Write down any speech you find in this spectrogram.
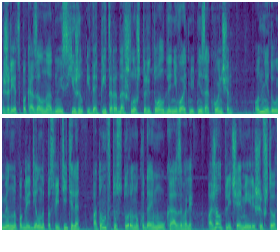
Жрец показал на одну из хижин, и до Питера дошло, что ритуал для него отнюдь не закончен. Он недоуменно поглядел на посвятителя, потом в ту сторону, куда ему указывали, пожал плечами и, решив, что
